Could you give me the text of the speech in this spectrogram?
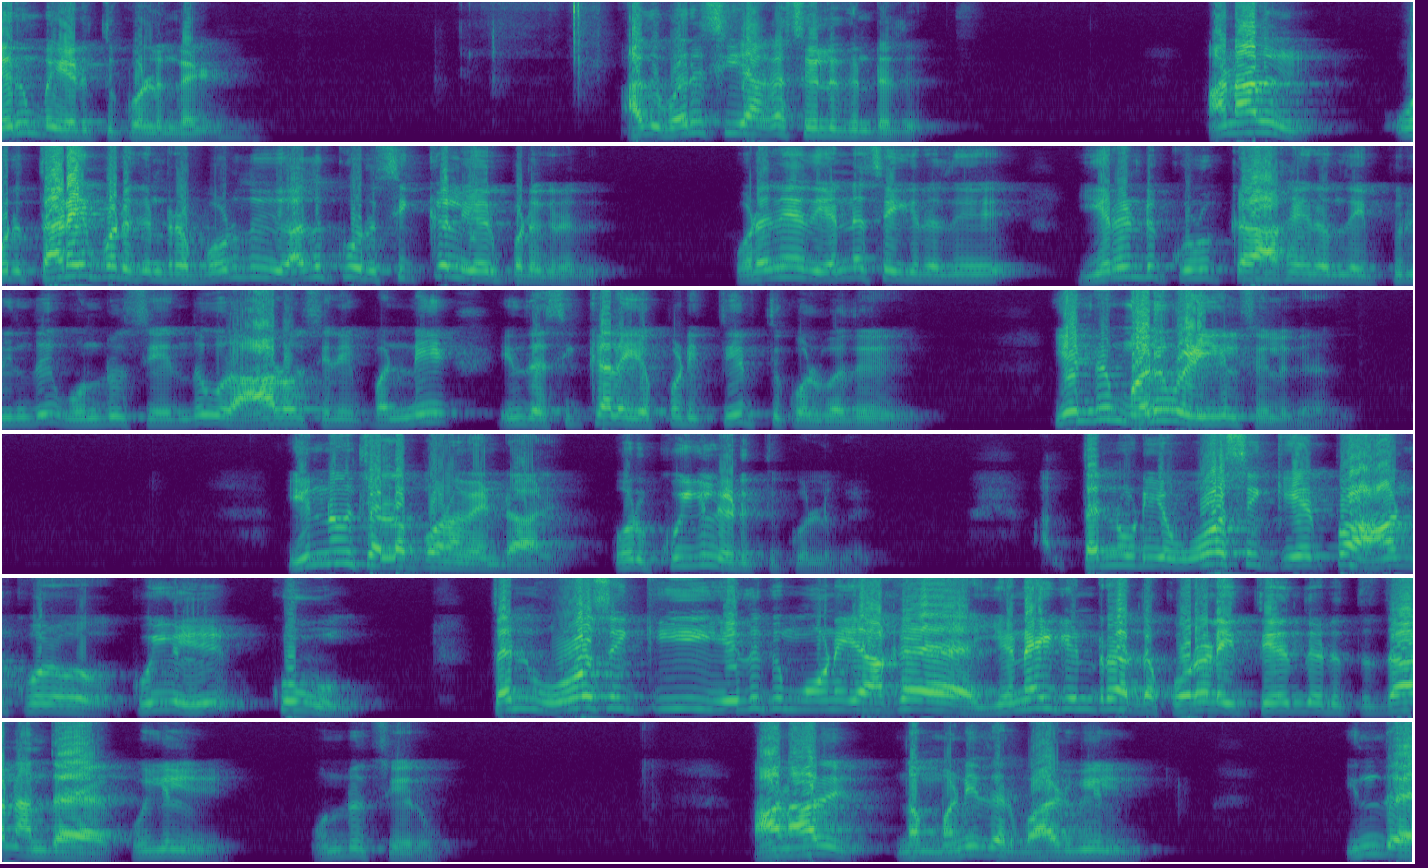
எறும்பை எடுத்துக்கொள்ளுங்கள் அது வரிசையாக செல்லுகின்றது. ஆனால் ஒரு தடைப்படுகின்ற பொழுது அதுக்கு ஒரு சிக்கல் ஏற்படுகிறது. உடனே அது என்ன செய்கிறது? இரண்டு குழுக்களாக இருந்தை பிரிந்து ஒன்று சேர்ந்து ஒரு ஆலோசனை பண்ணி இந்த சிக்கலை எப்படி தீர்த்து கொள்வது என்று மறுவழியில் செல்லுகிறது. இன்னும் சொல்லப்போன வேண்டால் ஒரு குயில் எடுத்துக்கொள்ளுங்கள் தன்னுடைய ஓசைக்கேற்ப ஆண் கு- குயில் கூவும். தன் ஓசைக்கு எதுக்கு மோனையாக இணைகின்ற அந்த குரலை தேர்ந்தெடுத்து தான் அந்த குயில் ஒன்று சேரும். ஆனால் நம் மனிதர் வாழ்வில் இந்த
